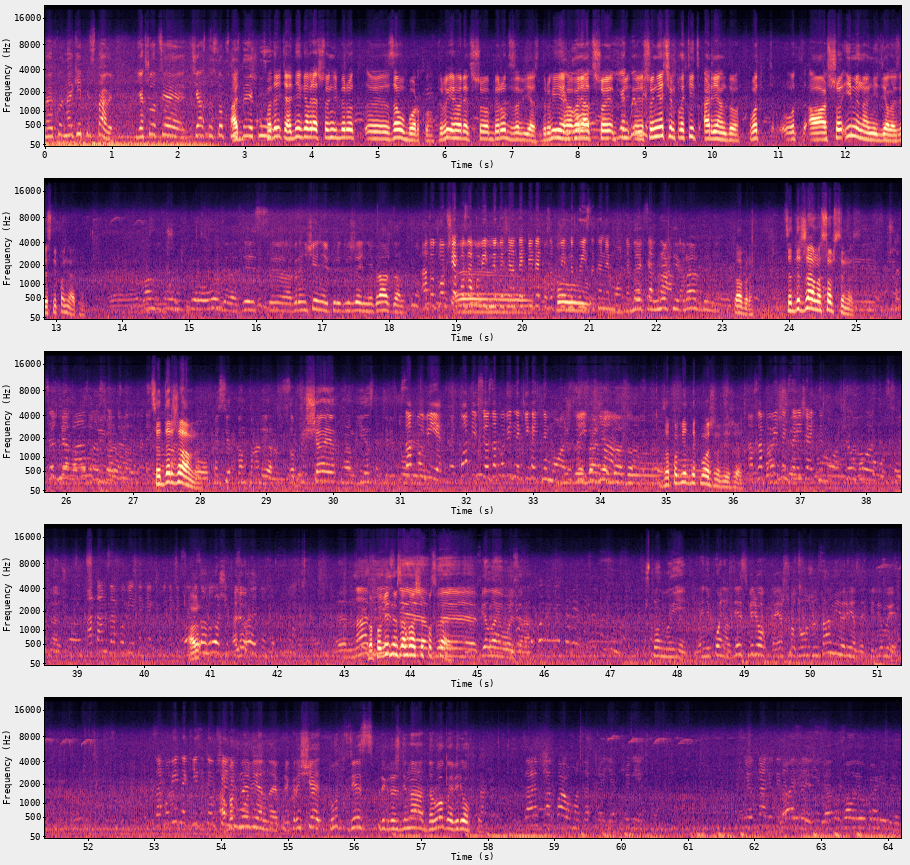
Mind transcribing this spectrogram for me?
на, яко- на якій підставі? Якщо це частна собственность, на яку... Смотрите, одни говорят, что они берут э, за уборку, другие говорят, что берут за въезд, другие ну, говорят, что, якби э, ми- что нечем платить аренду. Вот, вот, а что именно они делают, здесь непонятно. Здесь э, ограничение передвижения граждан. А тут взагалі по заповіднику, якщо на те піде, по заповіднику їздити не можна. Бо це Некие правда. граждане Добре. Це державна собственность. Це ж для вас особливо. Це державна. кассет-контролер запрещает нам въезд на территорию. Заповідник. От і все, заповідник їхати не може. Заїхати. Заповідник можна в'їжджати. А в заповідник заїжджати не може. А там заповідник, якщо ви такі А, Алло. Э, На Заповедник за въезде гроши в пускай. э, Белое озеро. Что ну и? Я не понял. Здесь веревка. Я что, должен сам ее резать или вы? заповідник їздити взагалі не може. Обыкновенная. Прекращать. Тут здесь преграждена дорога веревкой. Зараз шлагбаума закриє, живі. Ні одна людина не заїде. Я назвал ее фамилию.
